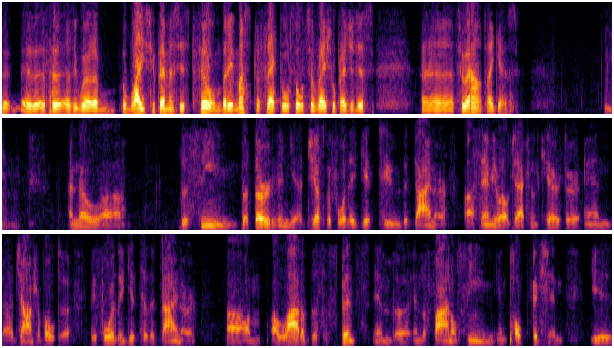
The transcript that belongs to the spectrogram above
uh, as, it were, a, a, white supremacist film, but it must reflect all sorts of racial prejudice uh, throughout, I guess. I know uh, the scene, the third vignette, just before they get to the diner, uh, Samuel L. Jackson's character and uh, John Travolta, before they get to the diner, um, a lot of the suspense in the in the final scene in Pulp Fiction is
